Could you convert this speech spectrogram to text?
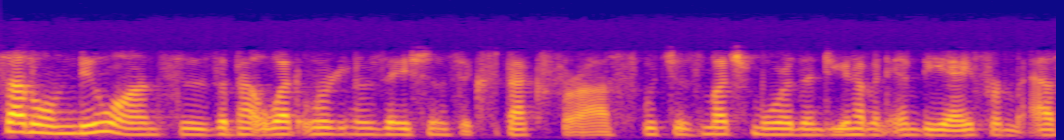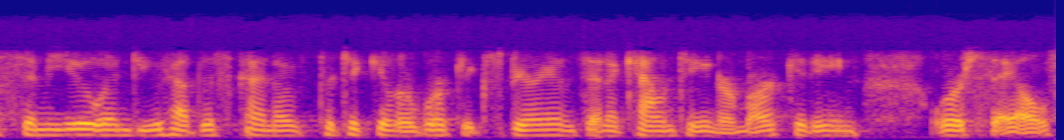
subtle nuances about what organizations expect for us, which is much more than do you have an MBA from SMU and do you have this kind of particular work experience in accounting or marketing or sales.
